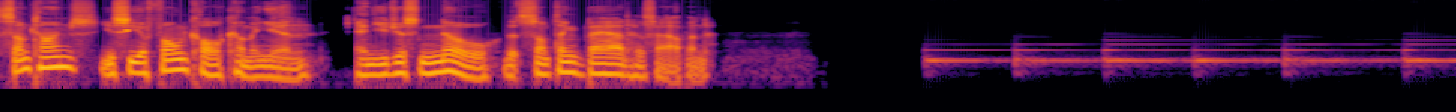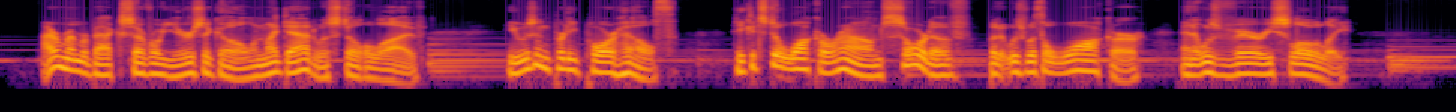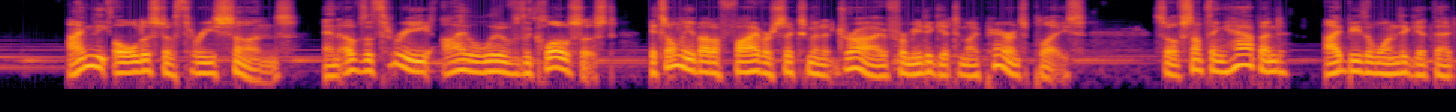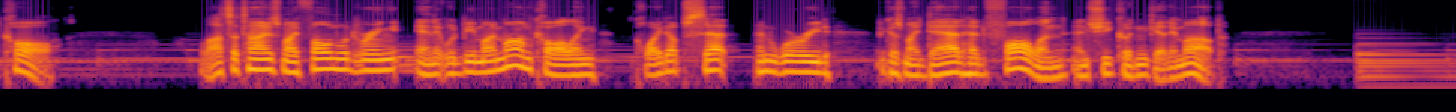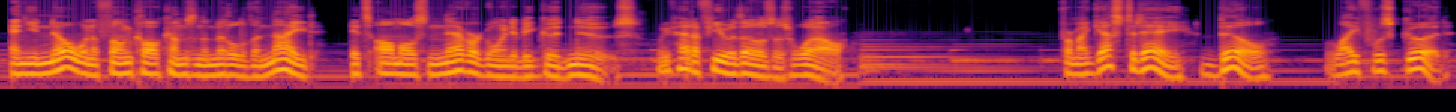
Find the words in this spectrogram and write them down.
Sometimes you see a phone call coming in and you just know that something bad has happened. I remember back several years ago when my dad was still alive. He was in pretty poor health. He could still walk around, sort of, but it was with a walker, and it was very slowly. I'm the oldest of three sons, and of the three, I live the closest. It's only about a five or six minute drive for me to get to my parents' place. So if something happened, I'd be the one to get that call. Lots of times my phone would ring and it would be my mom calling, quite upset and worried because my dad had fallen and she couldn't get him up. And you know when a phone call comes in the middle of the night, it's almost never going to be good news. We've had a few of those as well. For my guest today, Bill, life was good.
